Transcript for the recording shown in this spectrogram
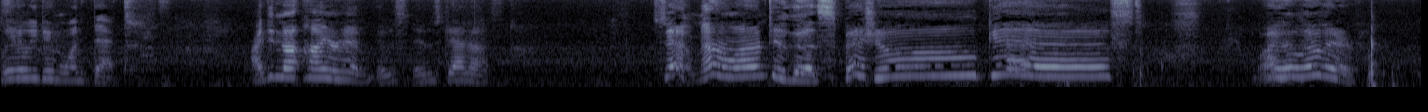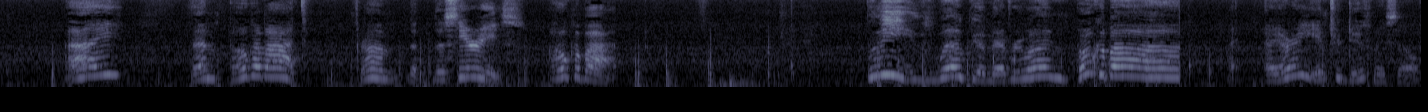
clearly didn't want that. I did not hire him. It was, it was Jenna. So now on to the special guest. Why, hello there. I am Pokebot from the, the series Pokebot. Please welcome everyone, Pokebot. I, I already introduced myself.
